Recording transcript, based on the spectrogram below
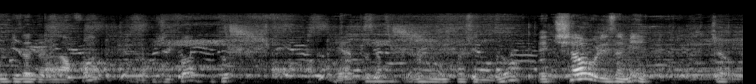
épisode de la dernière fois. La prochaine fois, plutôt. Et à tout bientôt dans une prochaine vidéo. Et ciao les amis Ciao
